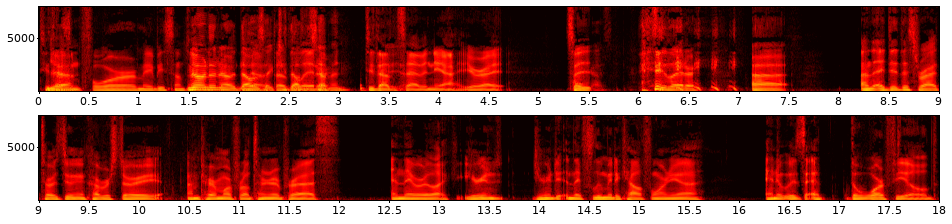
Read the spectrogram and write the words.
2004, maybe something. No, no, no, that was like later. 2007. 2007. Yeah, you're right. So see you later. Uh, and I did this Riot tour. I was doing a cover story on Paramore for Alternative Press, and they were like, "You're gonna, you're gonna," do, and they flew me to California, and it was at the Warfield.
